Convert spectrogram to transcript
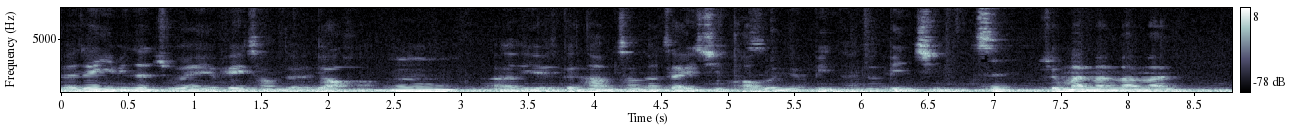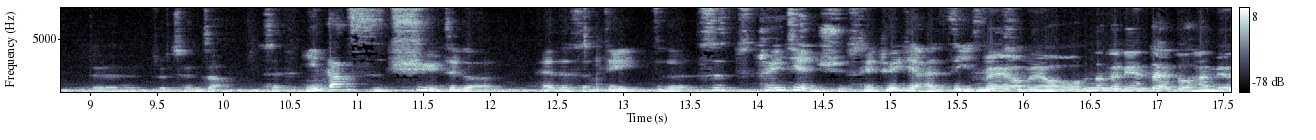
呃，任一民政主任也非常的要好，嗯，呃，也跟他们常常在一起讨论的病人的病情，是。就慢慢慢慢的就成长。是，您当时去这个 Edison 这这个是推荐去，谁推荐？还是自己？没有没有，我们那个年代都还没有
